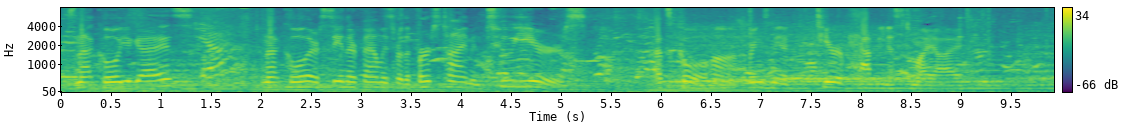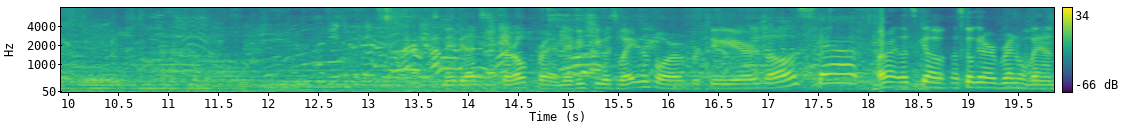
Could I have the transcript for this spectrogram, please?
Isn't that cool, you guys? Yeah. Isn't that cool? They're seeing their families for the first time in two years. That's cool, huh? Brings me a tear of happiness to my eye. Maybe that's his girlfriend. Maybe she was waiting for him for two years. Oh, snap. All right, let's go. Let's go get our rental van.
